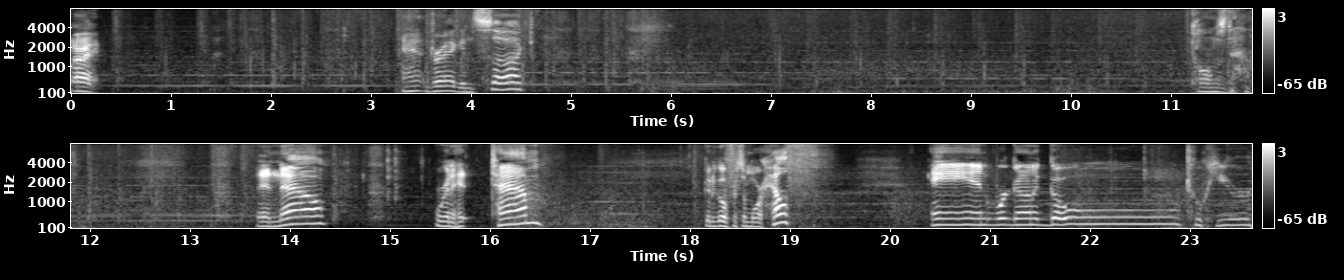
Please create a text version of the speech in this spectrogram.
Alright. Ant Dragon sucked. Calms down. And now we're gonna hit Tam. Gonna go for some more health. And we're gonna go to here.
